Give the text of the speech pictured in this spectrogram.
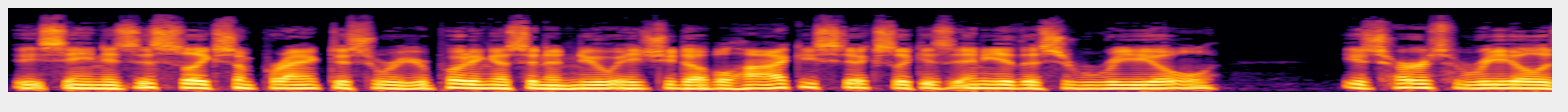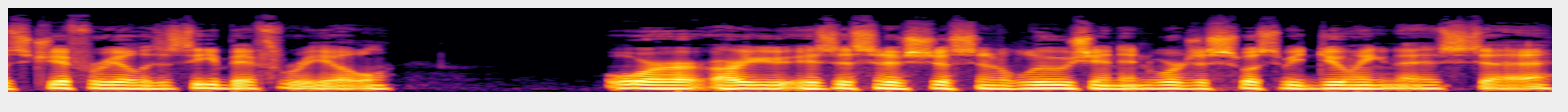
he's saying, is this like some practice where you're putting us in a new H double hockey sticks? Like, is any of this real? Is Hearth real? Is Jiff real? Is Z-Biff real? Or are you? Is this just an illusion, and we're just supposed to be doing this? Uh,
